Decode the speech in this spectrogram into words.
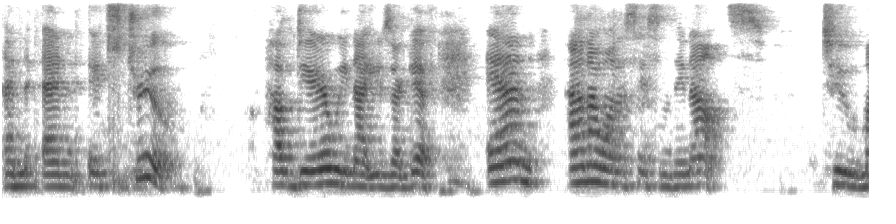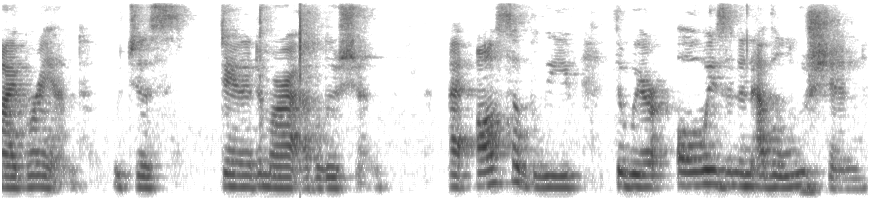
and and it's true how dare we not use our gift and and i want to say something else to my brand which is Dana Damara evolution i also believe that we are always in an evolution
